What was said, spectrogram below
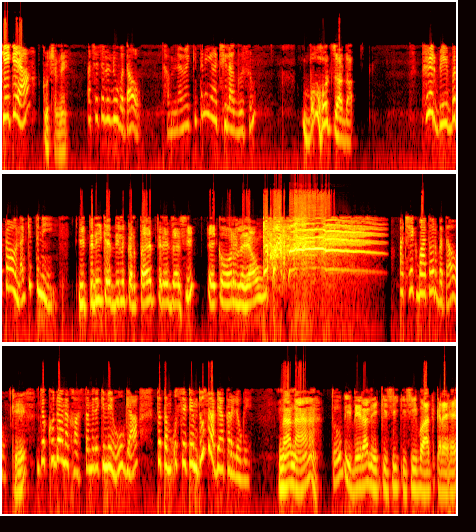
के क्या कुछ नहीं। अच्छा चलो नू बताओ। थमने में कितनी अच्छी लागू सुन? बहुत ज़्यादा। फिर भी बताओ ना कितनी। इतनी के दिल करता है तेरे जैसी एक और ले आऊँ। अच्छा एक बात और बताओ। के? जब खुदा न खास्ता मेरे कि मैं हो गया तो तुम उससे टाइम दूसरा ब्याह कर लोगे। ना ना तू भी बेरा नहीं किसी किसी बात करे है।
